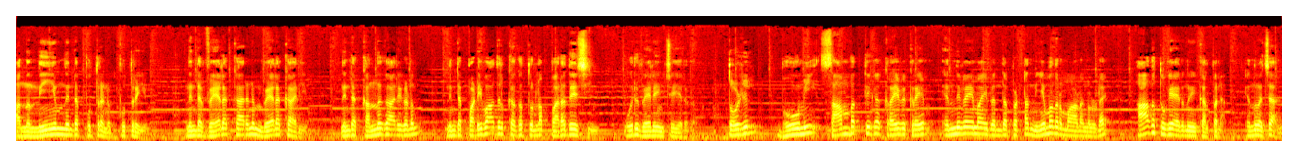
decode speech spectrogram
അന്ന് നീയും നിന്റെ പുത്രനും പുത്രിയും നിന്റെ വേലക്കാരനും വേലക്കാരിയും നിന്റെ കന്നുകാലികളും നിന്റെ പടിവാതിൽക്കകത്തുള്ള പരദേശിയും ഒരു വേലയും ചെയ്യരുത്. തൊഴിൽ ഭൂമി സാമ്പത്തിക ക്രയവിക്രയം എന്നിവയുമായി ബന്ധപ്പെട്ട നിയമനിർമ്മാണങ്ങളുടെ ആകത്തുകയായിരുന്നു ഈ കൽപ്പന. എന്നുവെച്ചാൽ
